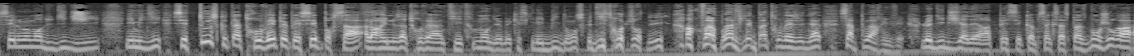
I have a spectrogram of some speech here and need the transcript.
c'est le moment du DJ, il me dit, c'est tout ce que tu as trouvé PPC pour ça? Alors, il nous a trouvé un titre, mon Dieu, mais qu'est-ce qu'il est bidon ce titre aujourd'hui. Enfin bref, je l'ai pas trouvé génial, ça peut arriver. Le DJ a dérapé, c'est comme ça que ça se passe. Bonjour à,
